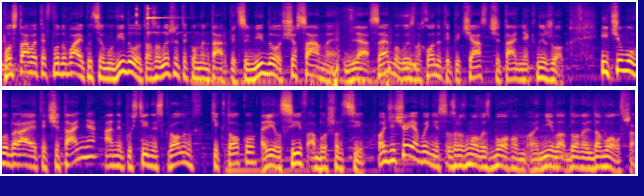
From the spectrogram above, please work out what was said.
Поставити вподобайку цьому відео та залишити коментар під цим відео, що саме для себе ви знаходите під час читання книжок. І чому вибираєте читання, а не постійний скролинг Тіктоку, рілсів або шортсів. Отже, що я виніс з розмови з Богом е, Ніла Дональда Волша?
